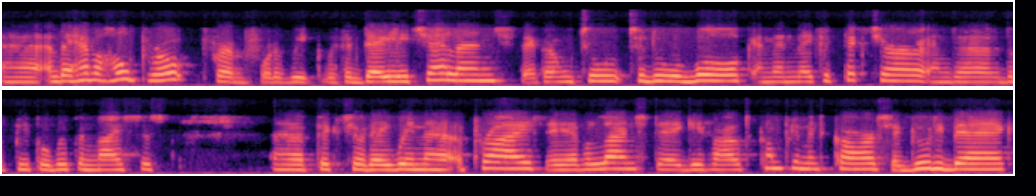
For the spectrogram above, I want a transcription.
Uh, and they have a whole program for the week with a daily challenge. They're going to, to do a walk and then make a picture. And uh, the people with the nicest uh, picture, they win a, a, prize. They have a lunch. They give out compliment cards, a goodie bag.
